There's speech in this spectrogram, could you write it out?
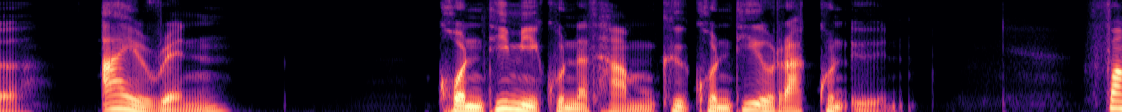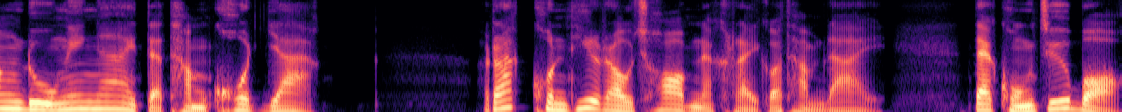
อไอเหรนคนที่มีคุณธรรมคือคนที่รักคนอื่น ฟังดูง่าย ๆ แต่ทำโคตรยาก รักคนที่เราชอบนะใครก็ทำได้ แต่คงจื้อบอก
